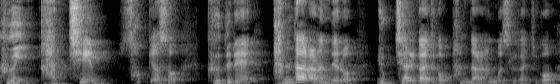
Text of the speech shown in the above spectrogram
그 같이 섞여서 그들의 판단하는 대로 육체를 가지고 판단하는 것을 가지고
